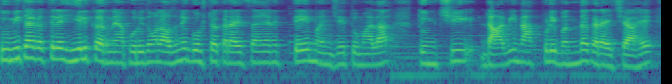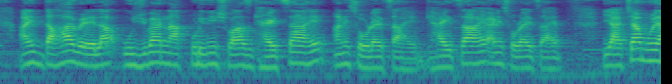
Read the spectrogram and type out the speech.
तुम्ही त्या व्यक्तीला हील करण्यापूर्वी तुम्हाला अजून एक गोष्ट करायचं आहे आणि ते म्हणजे तुम्हाला तुमची डावी नाकपुडी बंद करायची आहे आणि दहा वेळेला उजव्या नाकपुडीने श्वास घ्यायचा आहे आणि सोडायचा आहे. घ्यायचा आहे आणि सोडायचा आहे. याच्यामुळे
